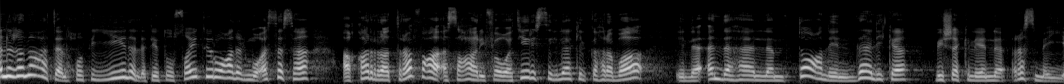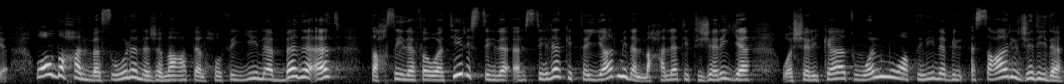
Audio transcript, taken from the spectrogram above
أن جماعة الحوثيين التي تسيطر على المؤسسة أقرت رفع أسعار فواتير استهلاك الكهرباء إلا أنها لم تعلن ذلك بشكل رسمي. وأوضح المسؤول أن جماعة الحوثيين بدأت تحصيل فواتير استهلاك التيار من المحلات التجارية والشركات والمواطنين بالأسعار الجديدة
